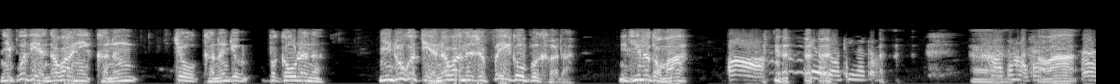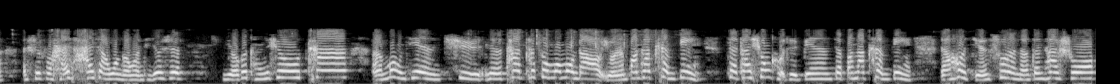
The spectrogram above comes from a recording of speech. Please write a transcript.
你不点的话，你可能就可能就不勾了呢。你如果点的话，那是非勾不可的，你听得懂吗？哦，听得懂，听得懂。嗯，好的，好的。好吧，嗯、师傅还还想问个问题，就是有个同修他呃梦见去那个他他做梦梦到有人帮他看病，在他胸口这边在帮他看病，然后结束了呢跟他说，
